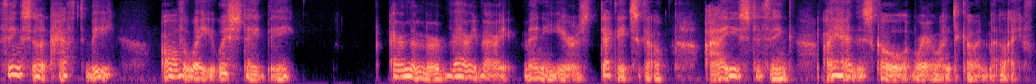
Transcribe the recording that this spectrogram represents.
things don't have to be all the way you wish they'd be. I remember very, very many years, decades ago, I used to think I had this goal of where I wanted to go in my life.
